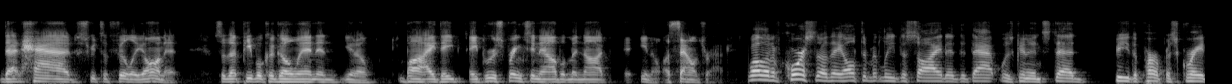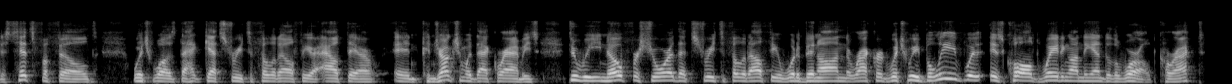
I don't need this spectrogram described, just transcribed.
that had Streets of Philly on it, so that people could go in and you know buy the, a Bruce Springsteen album and not you know a soundtrack. Well, and of course, though they ultimately decided that that was going to instead be the purpose greatest hits fulfilled, which was to get Streets of Philadelphia out there in conjunction with that Grammys. Do we know for sure that Streets of Philadelphia would have been on the record, which we believe is called Waiting on the End of the World, correct?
